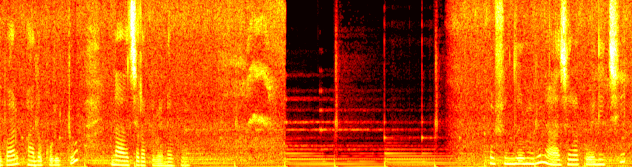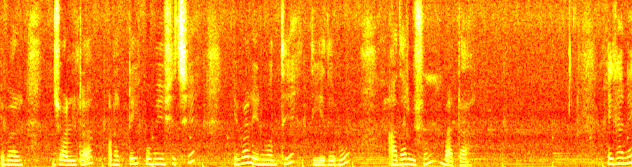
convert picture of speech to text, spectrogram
এবার ভালো করে একটু নাড়াচাড়া করে নেব। খুব সুন্দরভাবে নাড়াচাড়া করে নিচ্ছি। এবার জলটা অনেকটাই কমে এসেছে। এবার এর মধ্যে দিয়ে দেব আদা, রসুন বাটা। এখানে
